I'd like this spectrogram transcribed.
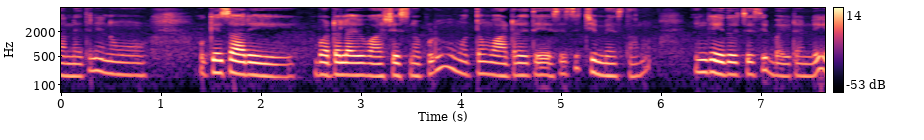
దాన్ని అయితే నేను ఒకేసారి బట్టలు అవి వాష్ చేసినప్పుడు మొత్తం వాటర్ అయితే వేసేసి చిమ్మేస్తాను. ఇంకా ఇది వచ్చేసి బయట అండి.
